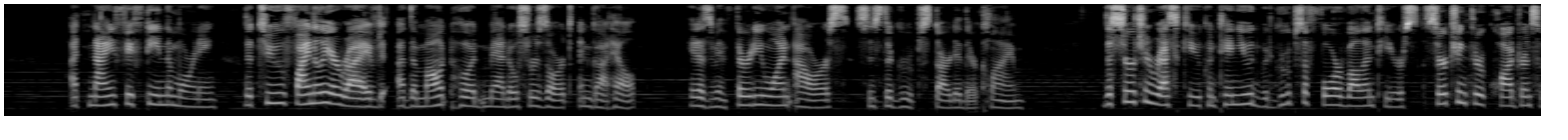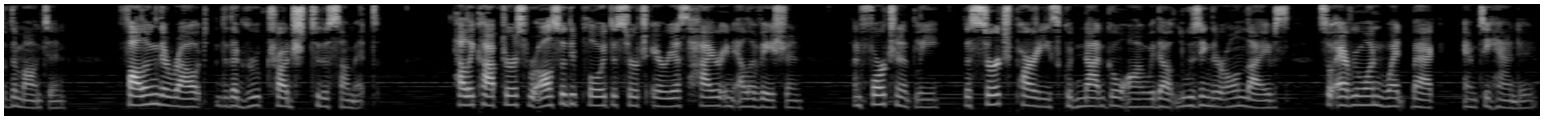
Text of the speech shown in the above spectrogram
At 9:50 in the morning, the two finally arrived at the Mount Hood Meadows Resort and got help. It has been 31 hours since the group started their climb. The search and rescue continued with groups of four volunteers searching through quadrants of the mountain. Following the route, that the group trudged to the summit. Helicopters were also deployed to search areas higher in elevation. Unfortunately, the search parties could not go on without losing their own lives, so everyone went back empty handed.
